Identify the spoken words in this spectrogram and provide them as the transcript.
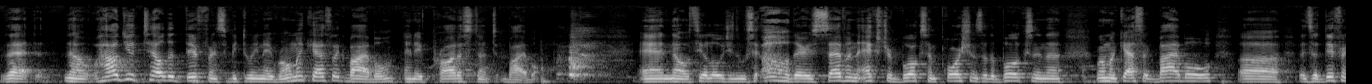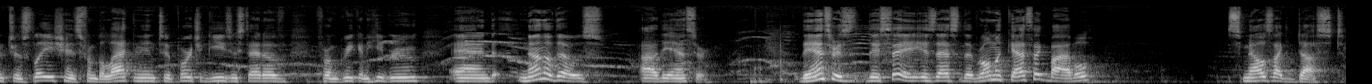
that now how do you tell the difference between a roman catholic bible and a protestant bible and now theologians will say oh there's seven extra books and portions of the books in the roman catholic bible uh, it's a different translation it's from the latin into portuguese instead of from greek and hebrew and none of those are the answer the answer is, they say, is that the Roman Catholic Bible smells like dust.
